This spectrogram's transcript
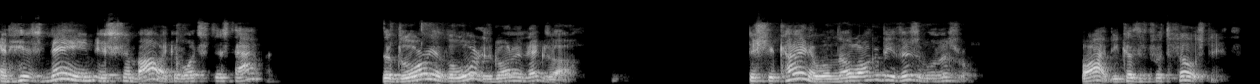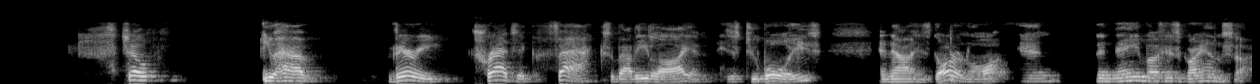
and his name is symbolic of what's just happened. The glory of the Lord is going into exile. The Shekinah will no longer be visible in Israel. Why? Because it's with the Philistines. So you have very tragic facts about Eli and his two boys, and now his daughter in law, and the name of his grandson.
